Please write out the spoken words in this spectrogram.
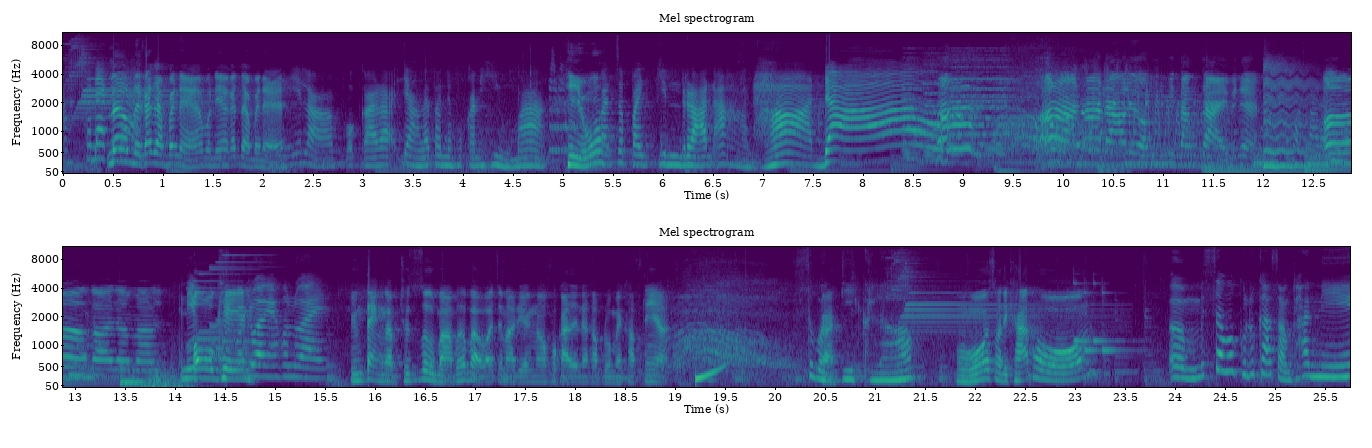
อะก็ได้เริ่มเลยก็จะไปไหนวันนี้ก็จะไปไหนนี่เหรอโฟกัสอะอย่างแรกตอนนี้โฟกัสหิวมากหิวโฟกัสจะไปกินร้านอาหารห้าดาว ฮะอาหารห้าดาวเลยเหรอพิมมีตังค์จ่ายไหมเนี่ย เออก็จะมาอันนี้โอเคคนรวยไงคนรวยพิมแต่งแบบชุดสูทมาเพื่อแบบว่าจะมาเลี้ยงน้องโฟกัสเลยนะครับรู้ไหมครับเนี่ย สวัสดีครับ โอ้โหสวัสดีครับผม เอิมไม่ทราบว่าคุณลูกค้าสองท่านนี้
